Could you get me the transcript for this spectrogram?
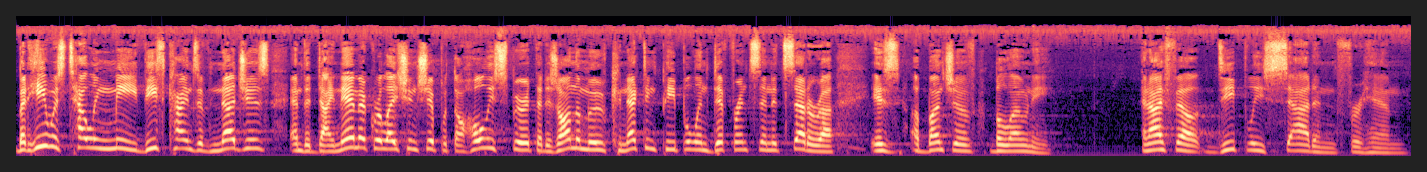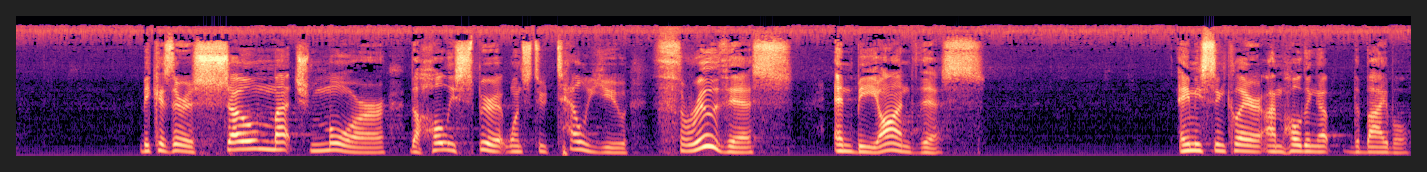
But he was telling me these kinds of nudges and the dynamic relationship with the Holy Spirit that is on the move, connecting people in difference and etc., is a bunch of baloney. And I felt deeply saddened for him because there is so much more the Holy Spirit wants to tell you through this and beyond this. Amy Sinclair, I'm holding up the Bible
